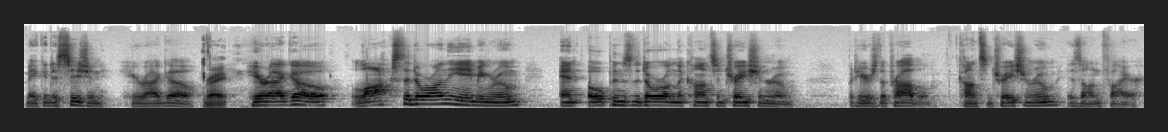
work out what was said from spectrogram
make a decision. Here I go. Right. Here I go. Locks the door on the aiming room and opens the door on the concentration room. But here's the problem concentration room is on fire.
